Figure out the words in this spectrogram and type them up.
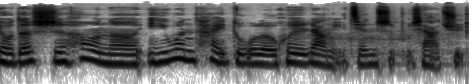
有的时候呢，疑问太多了，会让你坚持不下去。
